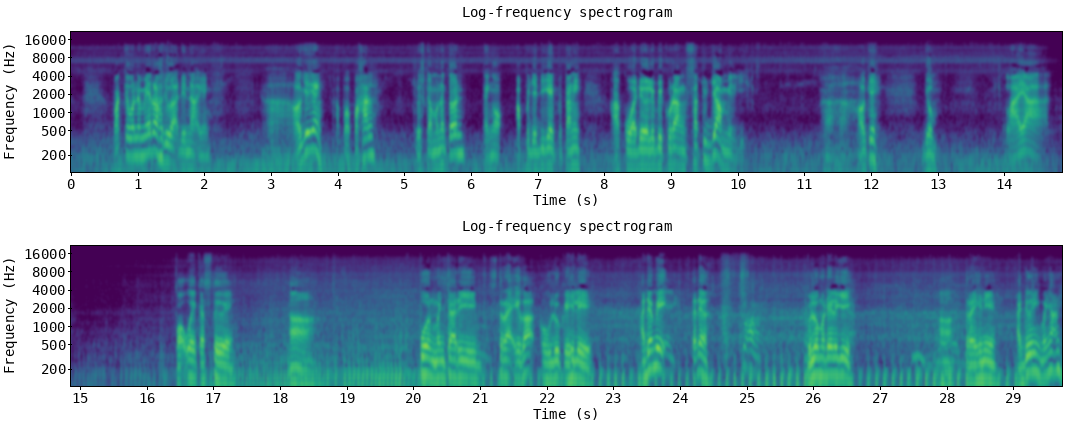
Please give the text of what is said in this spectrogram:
pakai warna merah juga dia nak geng. Ha, okey geng, apa-apa hal teruskan menonton, tengok apa jadi geng petang ni. Aku ada lebih kurang satu jam lagi. Ha, okey. Jom. Layan. Walkway caster geng. Ha. Pun mencari strike juga ke hulu ke hilir. Ada ambil? Tak ada? Belum ada lagi. Ha, try ni. Ada ni banyak ni.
